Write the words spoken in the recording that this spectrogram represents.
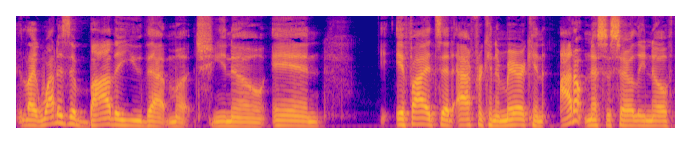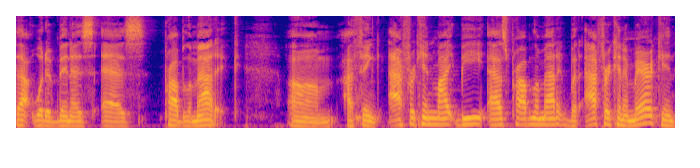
Like, why does it bother you that much? You know, and if I had said African American, I don't necessarily know if that would have been as as problematic. Um, I think African might be as problematic, but African American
